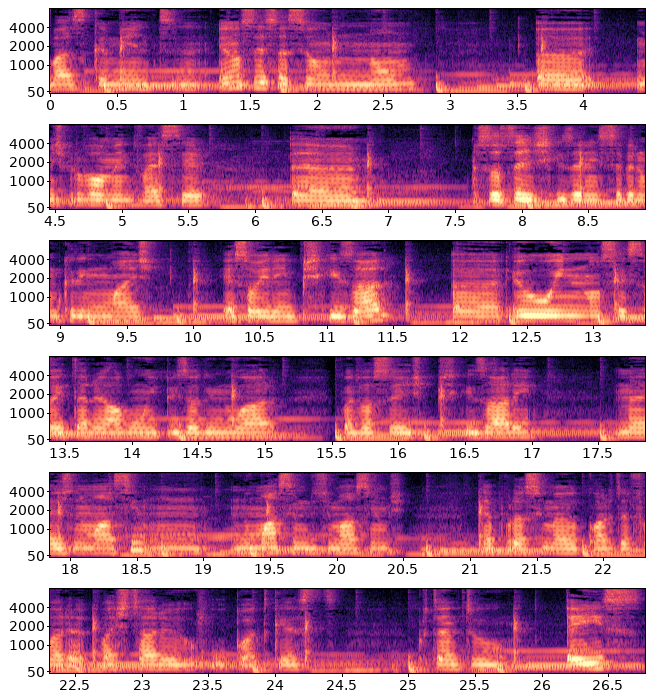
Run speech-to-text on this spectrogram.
basicamente, eu não sei se vai ser um nome, mas provavelmente vai ser. Se vocês quiserem saber um bocadinho mais, é só irem pesquisar. eu ainda não sei se vai ter algum episódio no ar quando vocês pesquisarem, mas no máximo, no máximo dos máximos na próxima quarta-feira vai estar o podcast. Portanto, é isso.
